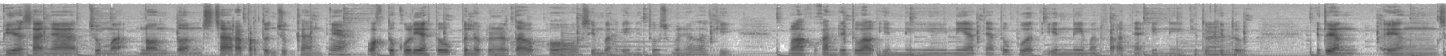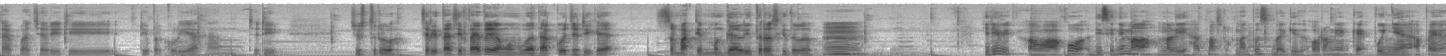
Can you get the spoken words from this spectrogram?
biasanya cuma nonton secara pertunjukan Ya. waktu kuliah tuh bener-bener tahu oh simbah ini tuh sebenarnya lagi melakukan ritual ini niatnya tuh buat ini manfaatnya ini gitu-gitu itu yang yang saya pelajari di di perkuliahan jadi justru cerita-cerita itu yang membuat aku jadi kayak semakin menggali terus gitu loh Hmm. Jadi oh, aku di sini malah melihat Mas Lukman tuh sebagai orang yang kayak punya apa ya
